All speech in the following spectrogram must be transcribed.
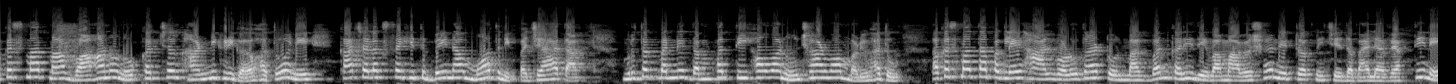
અકસ્માતમાં વાહનોનો કચ્ચર ખાંડ નીકળી ગયો હતો અને કાર ચાલક સહિત બેના મોત નીપજ્યા હતા. મૃતક બંને દંપતી હોવાનું જાણવા મળ્યું હતું. અકસ્માતના પગલે હાલ વડોદરા ટોલમાર્ગ બંધ કરી દેવામાં આવ્યો છે અને ટ્રક નીચે દબાયેલા વ્યક્તિને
